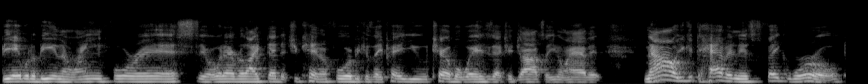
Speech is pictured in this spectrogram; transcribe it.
be able to be in the rainforest or whatever like that that you can't afford because they pay you terrible wages at your job so you don't have it. Now you get to have it in this fake world,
